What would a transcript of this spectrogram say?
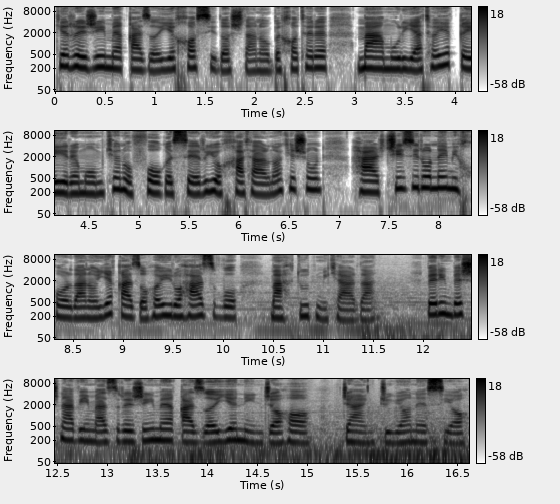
که رژیم غذایی خاصی داشتن و به خاطر معمولیت های غیر ممکن و فوق سری و خطرناکشون هر چیزی رو نمیخوردن و یه غذاهایی رو حذف و محدود می‌کردن. بریم بشنویم از رژیم غذایی نینجاها جنگجویان سیاه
